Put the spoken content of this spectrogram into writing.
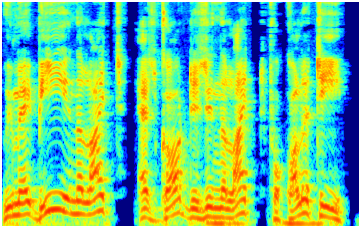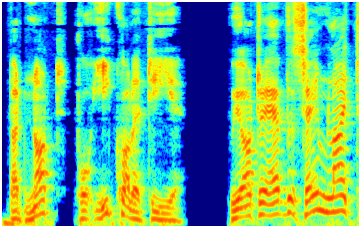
We may be in the light as God is in the light for quality, but not for equality. We are to have the same light,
